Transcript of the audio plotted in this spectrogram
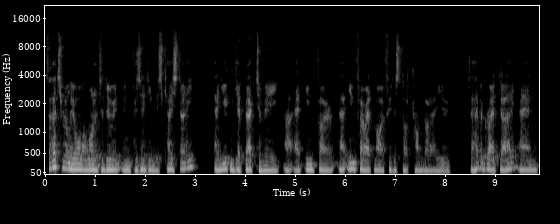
So that's really all I wanted to do in, in presenting this case study. And you can get back to me uh, at info, uh, info at myfittest.com.au. So have a great day and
